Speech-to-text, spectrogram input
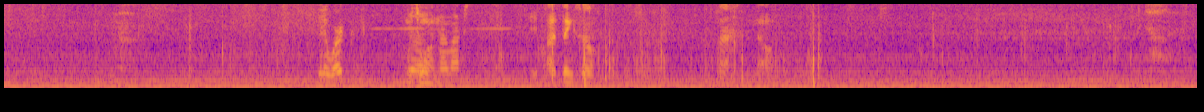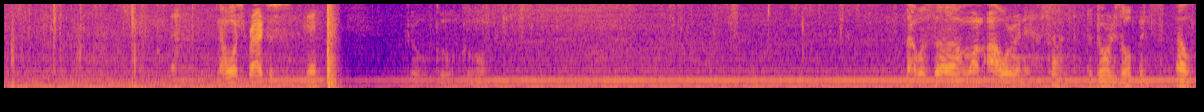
Did it work? Which one? Time lapse? I think so. Ah, Practice? Good. Cool, cool, cool. That was uh, one hour and a son. The door is open. Oh.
